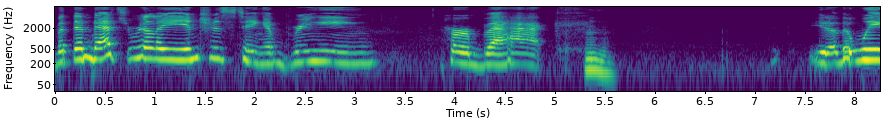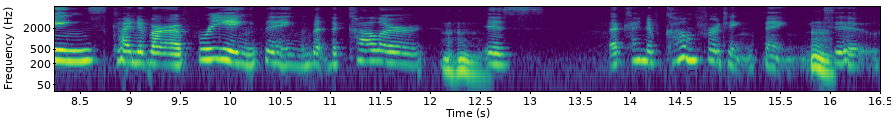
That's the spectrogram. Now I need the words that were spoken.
But then that's really interesting of bringing her back. Hmm. You know, the wings kind of are a freeing thing, but the color Mhm. is a kind of comforting thing Hmm. too.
